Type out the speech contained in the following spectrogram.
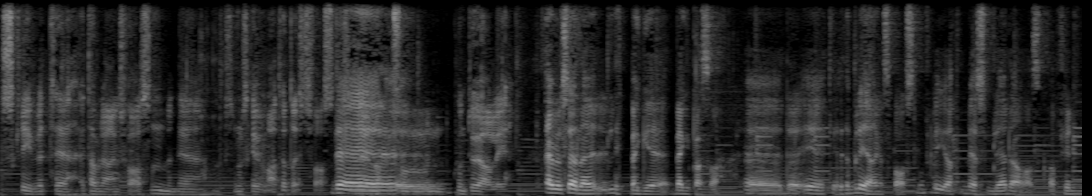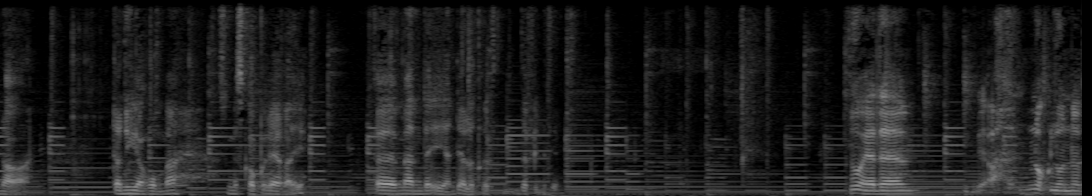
skriver til etableringsfasen, men det er som skriver mer til driftsfasen. Det, så det er noe som kontinuerlig Jeg vil si det er litt begge, begge plasser. Eh, Det er til etableringsfasen fordi at vi som ledere skal finne det nye rommet som vi skal operere i. Eh, Men det er en del av driften, definitivt. Nå er det ja, noenlunde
